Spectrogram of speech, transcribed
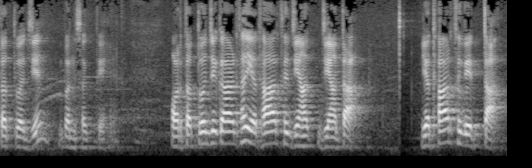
तत्वज्ञ बन सकते हैं। और तत्वज्ञ का अर्थ है यथार्थ ज्ञाता, यथार्थ वेत्ता।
